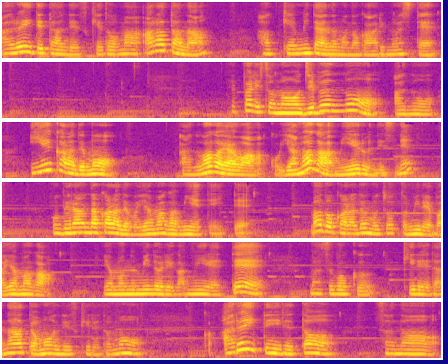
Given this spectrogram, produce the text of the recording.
歩いてたんですけど、まあ、新たな発見みたいなものがありましてやっぱりその自分のあの家からでもあの我が家はこう山が見えるんですね。もうベランダからでも山が見えていて窓からでもちょっと見れば山が山の緑が見えて、まあ、すごく綺麗だなと思うんですけれども歩いているとその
